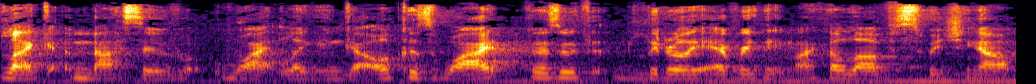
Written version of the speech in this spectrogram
like a massive white legging girl because white goes with literally everything. Like I love switching up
